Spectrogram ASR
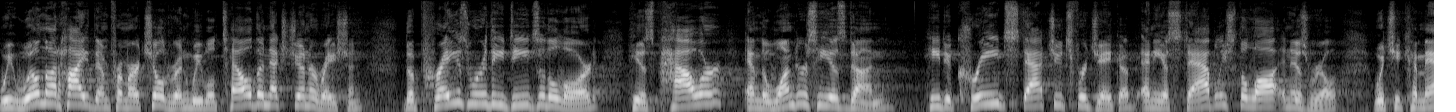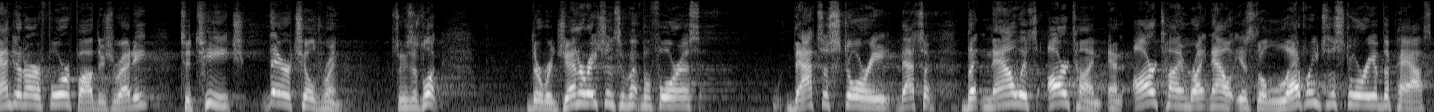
we will not hide them from our children. We will tell the next generation the praiseworthy deeds of the Lord, his power, and the wonders he has done. He decreed statutes for Jacob, and he established the law in Israel, which he commanded our forefathers, ready, to teach their children. So he says, Look, there were generations who went before us. That's a story. That's a, but now it's our time. And our time right now is to leverage the story of the past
